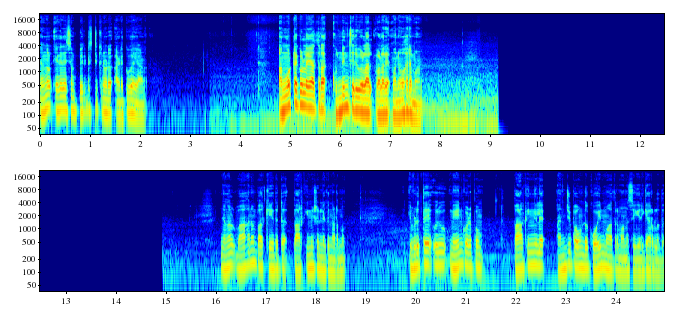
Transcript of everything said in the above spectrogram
ഞങ്ങൾ ഏകദേശം പിക് ഡിസ്ട്രിക്റ്റിനോട് അടുക്കുകയാണ്. അങ്ങോട്ടേക്കുള്ള യാത്ര കുന്നിൻ ചെരുവുകളാൽ വളരെ മനോഹരമാണ്. ഞങ്ങൾ വാഹനം പാർക്ക് ചെയ്തിട്ട് പാർക്കിംഗ് മിഷനിലേക്ക് നടന്നു. ഇവിടുത്തെ ഒരു മെയിൻ കുഴപ്പം പാർക്കിങ്ങിലെ അഞ്ച് പൗണ്ട് കോയിൻ മാത്രമാണ് സ്വീകരിക്കാറുള്ളത്.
